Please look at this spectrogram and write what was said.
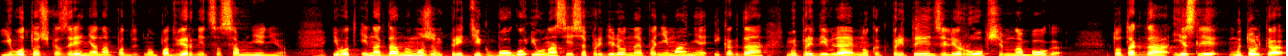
его точка зрения она под, ну, подвергнется сомнению. И вот иногда мы можем прийти к Богу, и у нас есть определенное понимание, и когда мы предъявляем ну, как претензии или ропщим на Бога, то тогда, если мы только,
